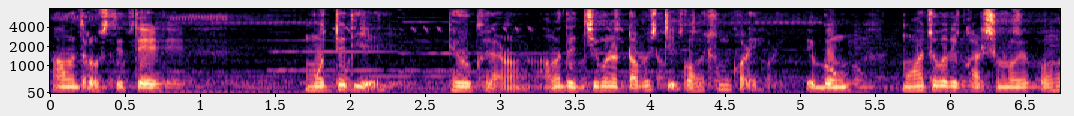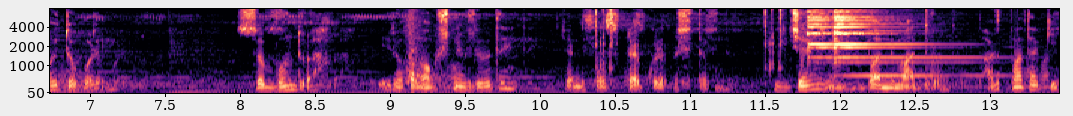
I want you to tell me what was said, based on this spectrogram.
আমাদের অস্তিত্বের মধ্যে দিয়ে ঢেউ খেলানো আমাদের জীবনের টপিসটি গঠন করে এবং মহাজগতিক ভারসাম্যকে প্রভাবিত করে। সব বন্ধুরা, এরকম আকর্ষণীয় ভিডিওতে চ্যানেল সাবস্ক্রাইব করে পাশে থাকুন। জয় বন্দে মাতরম। ভারত মাতা কি?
